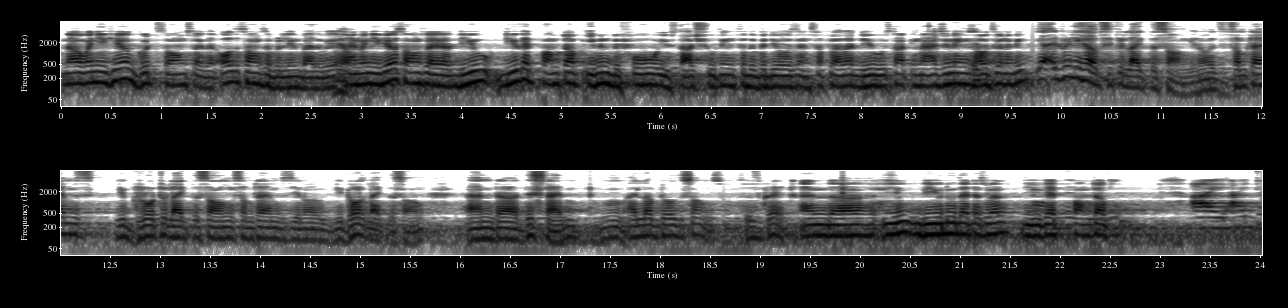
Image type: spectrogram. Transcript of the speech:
Now, when you hear good songs like that, all the songs are brilliant, by the way. Yeah. And when you hear songs like that, do you do you get pumped up even before you start shooting for the videos and stuff like that? Do you start imagining how it's gonna be? Yeah, it really helps if you like the song. You know, it's, sometimes you grow to like the song. Sometimes you know you don't like the song. And uh, this time, mm, I loved all the songs. So it's great. And uh, you do you do that as well? Do you get pumped up? I, I do.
